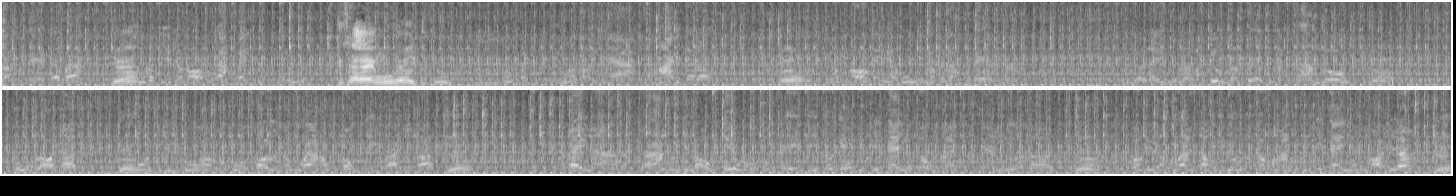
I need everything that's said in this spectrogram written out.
làm bờ kè ra bán dạ Mướn nó chịu sao nổi một tháng mấy chục triệu đó cái xà lan muốn hết rồi thường thường Ừ, mướn mấy chục triệu đó à, dạ đủ loại hết dạ dạ dạ vậy đó dạ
